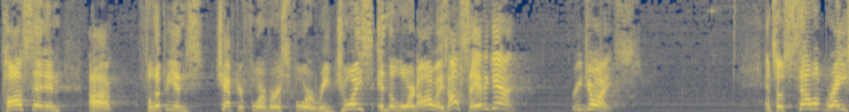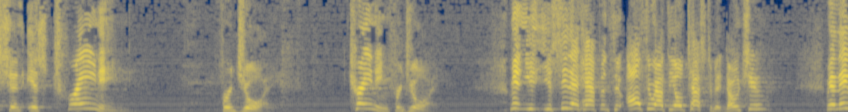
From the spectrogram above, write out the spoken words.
Paul said in uh, Philippians chapter 4, verse 4, rejoice in the Lord always. I'll say it again. Rejoice. And so celebration is training for joy. Training for joy. Man, you, you see that happen through, all throughout the Old Testament, don't you? Man, they,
